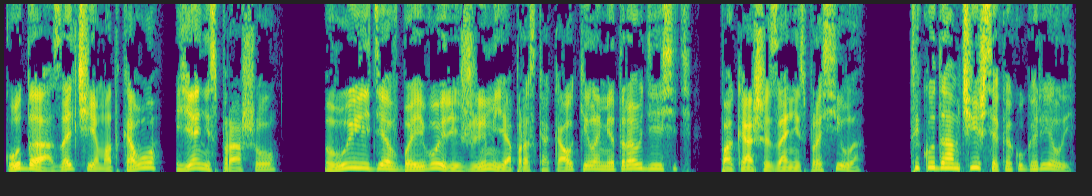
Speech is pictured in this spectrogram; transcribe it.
Куда, зачем, от кого, я не спрашивал. Выйдя в боевой режим, я проскакал километров десять, пока Шиза не спросила. «Ты куда мчишься, как угорелый?»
